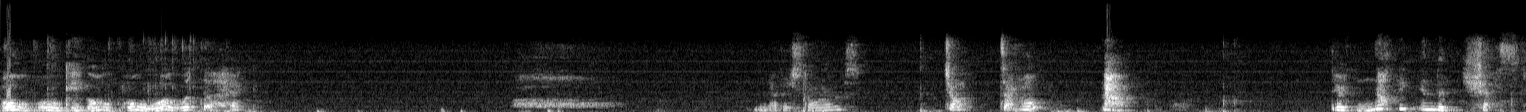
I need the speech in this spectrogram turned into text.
Oh, oh okay. Oh, oh, whoa, what the heck? Nether stars. Jump, out. There's nothing in the chest.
